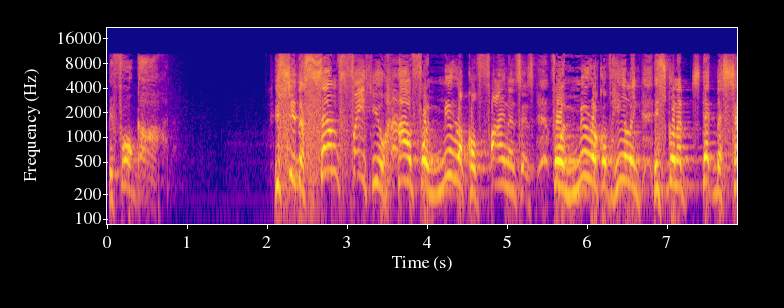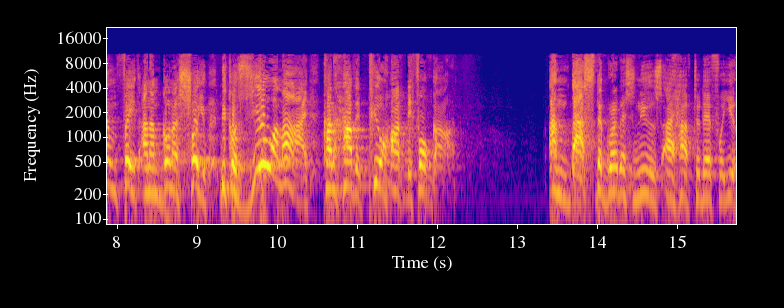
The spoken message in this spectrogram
before God. You see, the same faith you have for a miracle finances, for a miracle of healing, it's going to take the same faith, and I'm going to show you because you and I can have a pure heart before God. And that's the greatest news I have today for you.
